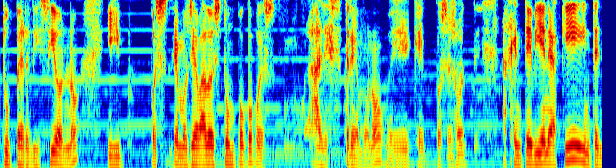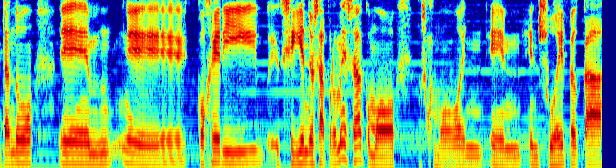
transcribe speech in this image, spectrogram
tu perdición, ¿no? Y pues hemos llevado esto un poco pues al extremo, ¿no? Eh, que pues eso, la gente viene aquí intentando em, eh, coger y siguiendo esa promesa, como, pues como en, su época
